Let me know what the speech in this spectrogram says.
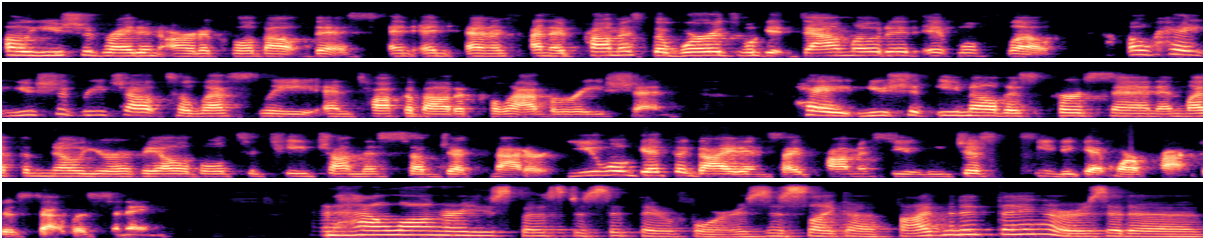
oh, you should write an article about this. And, and, and, and I promise the words will get downloaded, it will flow. Oh, hey, you should reach out to Leslie and talk about a collaboration. Hey, you should email this person and let them know you're available to teach on this subject matter. You will get the guidance, I promise you. We just need to get more practice at listening. And how long are you supposed to sit there for? Is this like a five minute thing or is it a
